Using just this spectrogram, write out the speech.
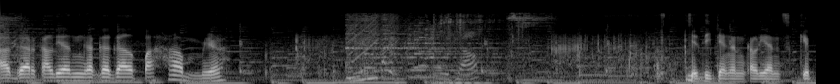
agar kalian nggak gagal paham ya. Jadi jangan kalian skip.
